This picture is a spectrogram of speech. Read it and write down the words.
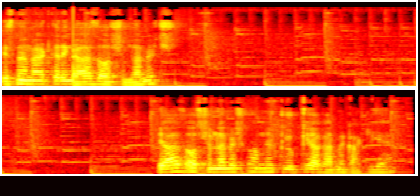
इसमें हम ऐड करेंगे प्याज और शिमला मिर्च। प्याज और शिमला मिर्च को हमने क्यूब के आकार में काट लिया है।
